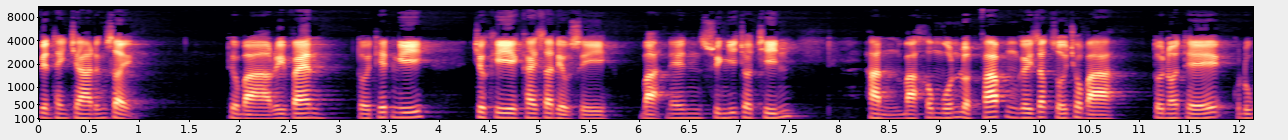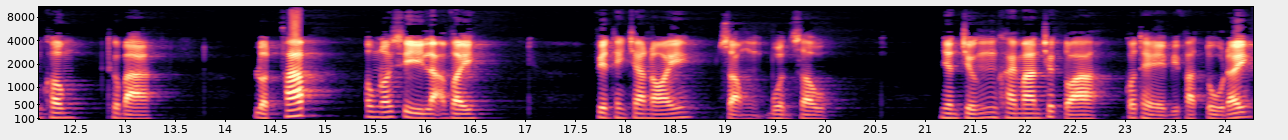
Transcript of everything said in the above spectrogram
Viên thanh tra đứng dậy. Thưa bà Riven, tôi thiết nghĩ trước khi khai ra điều gì, bà nên suy nghĩ cho chín. Hẳn bà không muốn luật pháp gây rắc rối cho bà. Tôi nói thế có đúng không? Thưa bà, Luật pháp, Ông nói gì lạ vậy? Viên thanh tra nói, Giọng buồn sầu. Nhân chứng khai man trước tòa Có thể bị phạt tù đấy,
